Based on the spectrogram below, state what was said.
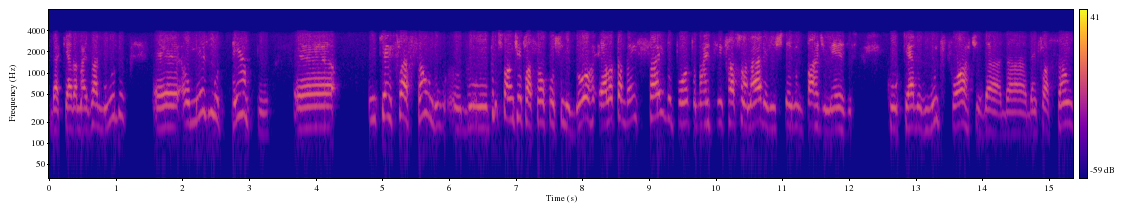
da queda mais aguda, uh, ao mesmo tempo é, em que a inflação, do, do, principalmente a inflação ao consumidor, ela também sai do ponto mais inflacionário. A gente teve um par de meses com quedas muito fortes da, da, da inflação,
